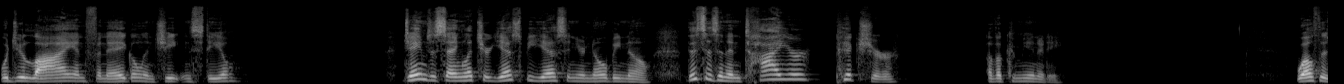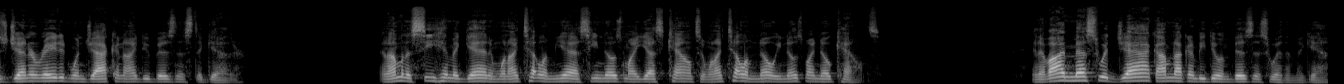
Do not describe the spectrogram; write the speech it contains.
Would you lie and finagle and cheat and steal? James is saying, let your yes be yes and your no be no. This is an entire picture of a community. Wealth is generated when Jack and I do business together. And I'm going to see him again. And when I tell him yes, he knows my yes counts. And when I tell him no, he knows my no counts. And if I mess with Jack, I'm not going to be doing business with him again.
